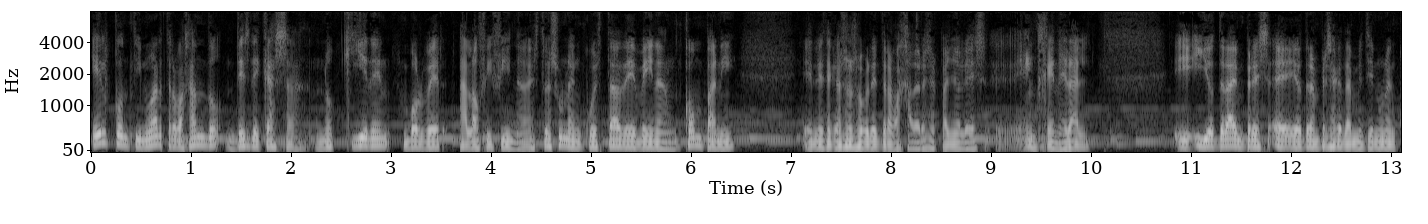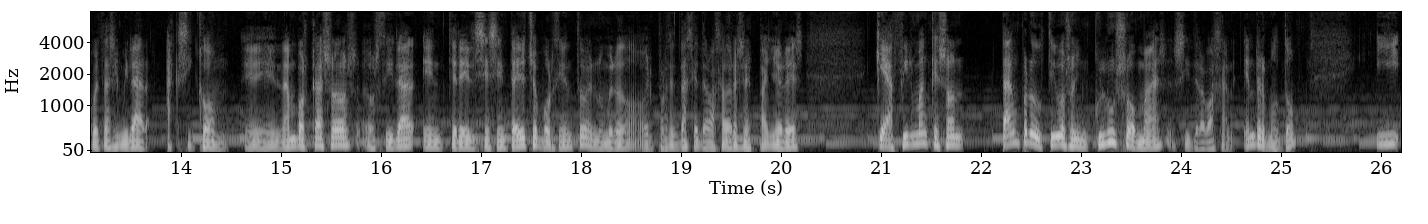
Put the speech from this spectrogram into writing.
el continuar trabajando desde casa. No quieren volver a la oficina. Esto es una encuesta de Bain Company, en este caso sobre trabajadores españoles eh, en general. Y, otra, empresa, eh, otra empresa que también tiene una encuesta similar, Axicom. En ambos casos oscila entre el 68%, el número o el porcentaje de trabajadores españoles que afirman que son tan productivos o incluso más si trabajan en remoto. Y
